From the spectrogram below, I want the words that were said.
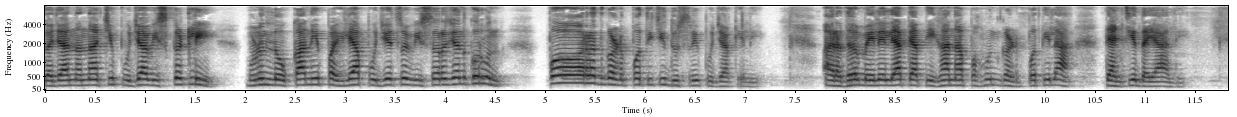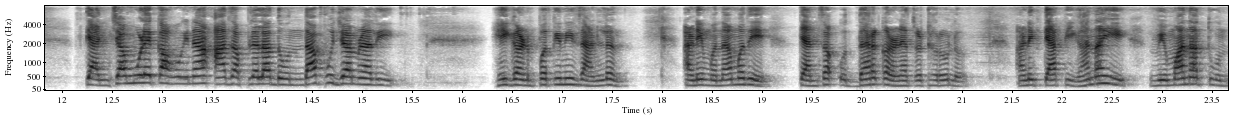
गजाननाची पूजा विस्कटली म्हणून लोकांनी पहिल्या पूजेचं विसर्जन करून परत गणपतीची दुसरी पूजा केली. अर्ध मेलेल्या त्या तिघांना पाहून गणपतीला त्यांची दया आली. त्यांच्यामुळे का होईना आज आपल्याला दोनदा पूजा मिळाली. हे गणपतीने जाणलं आणि मनामध्ये त्यांचा उद्धार करण्याचं ठरवलं. आणि त्या तिघांनाही विमानातून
